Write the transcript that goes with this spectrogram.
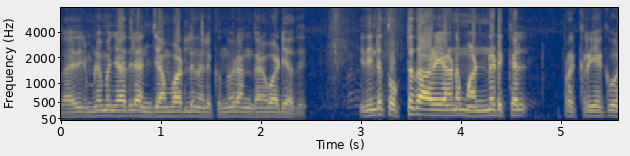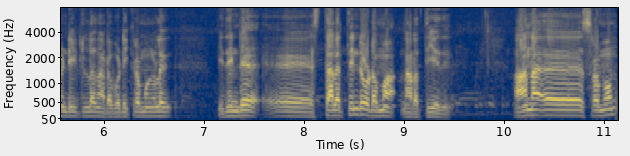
അതായത് ഇരുമ്പളി പഞ്ചായത്തിലെ അഞ്ചാം വാർഡിൽ നിൽക്കുന്ന ഒരു അംഗനവാടി അത്. ഇതിന്റെ തൊട്ട് താഴെയാണ് മണ്ണെടുക്കൽ പ്രക്രിയക്ക് വേണ്ടിയിട്ടുള്ള നടപടിക്രമങ്ങൾ ഇതിന്റെ സ്ഥലത്തിന്റെ ഉടമ നടത്തിയത്. ആ ശ്രമം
